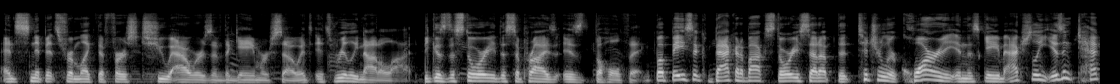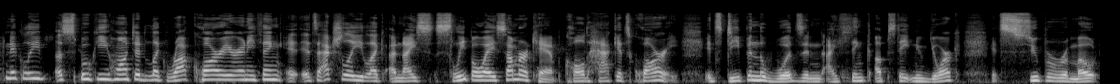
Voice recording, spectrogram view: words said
and snippets from like the first two hours of the game or so. It, it's really not a lot because the story, the surprise is the whole thing. But basic back of the box story setup, the titular quarry in this game actually isn't technically a spooky haunted like rock quarry or anything. It's actually like a nice sleepaway summer camp called Hackett's Quarry. It's deep in the woods in I think upstate New York. It's super remote,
